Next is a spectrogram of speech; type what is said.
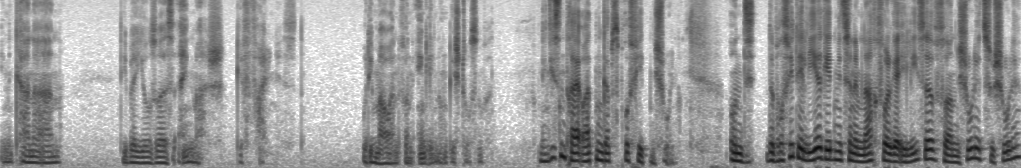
in Kanaan, die bei Josuas Einmarsch gefallen ist, wo die Mauern von Engeln umgestoßen wurden. Und in diesen drei Orten gab es Prophetenschulen. Und der Prophet Elia geht mit seinem Nachfolger Elisa von Schule zu Schule,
